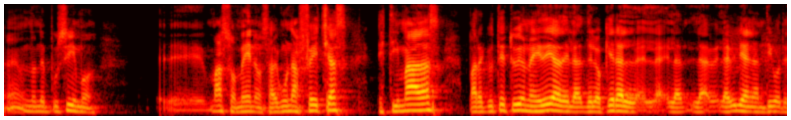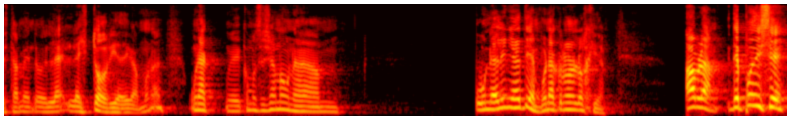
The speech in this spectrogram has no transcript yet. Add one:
¿eh? donde pusimos eh, más o menos algunas fechas estimadas para que usted tuviera una idea de, lo que era la, Biblia del Antiguo Testamento, la, historia, digamos. Una, eh, ¿Cómo se llama? Una, una línea de tiempo, una cronología. Abraham, después dice,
